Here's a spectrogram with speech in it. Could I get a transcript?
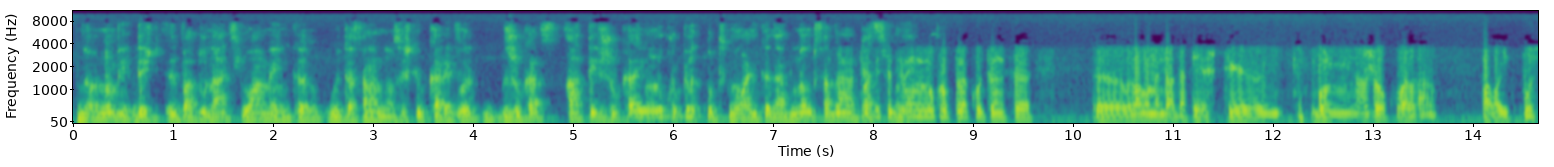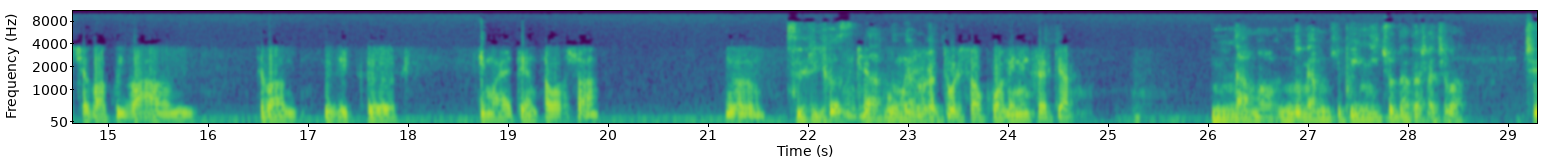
Nu, nu, deci vă adunați oameni, că, uite, asta n-am să știu, care vă jucați, a te juca e un lucru plăcut, nu? Adică ne adunăm să avem da, o pasiune. să fie un lucru plăcut, însă la un moment dat, dacă ești bun la jocul ăla, sau ai spus ceva cuiva, ceva, să zic, fii mai atent sau așa, Serios? Da, nu mi-am jurături sau cu amenințări chiar. N-am, nu mi-am închipuit niciodată așa ceva. Ce,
